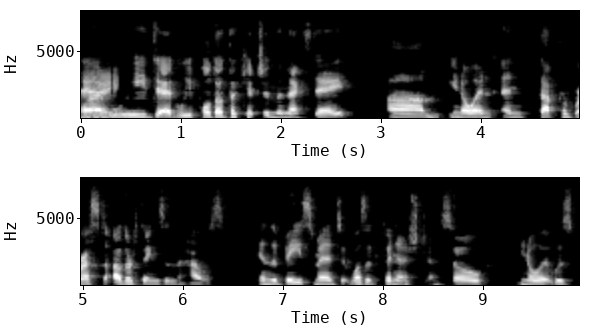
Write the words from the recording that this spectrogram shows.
Right. And we did. We pulled out the kitchen the next day. Um, you know, and and that progressed to other things in the house. In the basement, it wasn't finished, and so you know, it was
